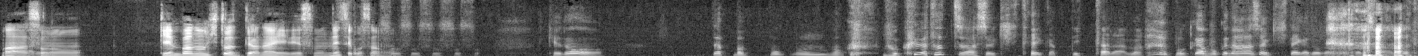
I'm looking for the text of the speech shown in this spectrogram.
まあその現場の人ではないですもんね瀬古さんは。そうそうそうそうそう。けどやっぱ僕,、うん、僕 僕がどっちの話を聞きたいかって言ったらまあ僕が僕の話を聞きたいかどうかはまたちょっとあれなんだ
